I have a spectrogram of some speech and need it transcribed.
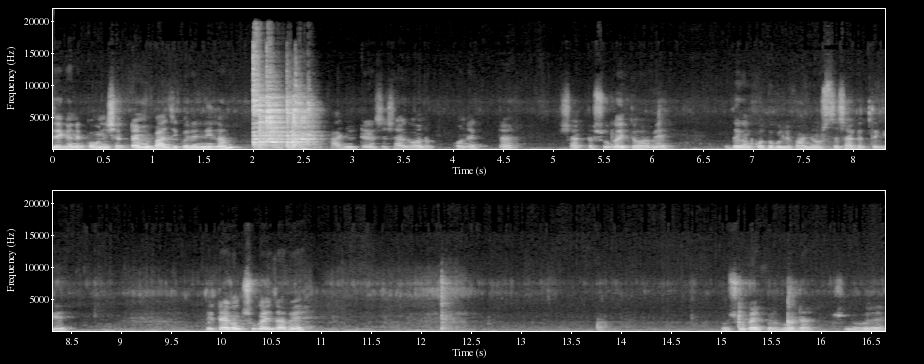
যে এখানে কমলি শাকটা আমি বাজি করে নিলাম। আর গেছে শাক অনেক অনেকটা। শাকটা শুকাইতে হবে। দেখুন কতগুলি পানি উঠছে শাকের থেকে। এটা এখন শুকাই যাবে। শুকাই ফেলব এটা সুন্দর করে।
